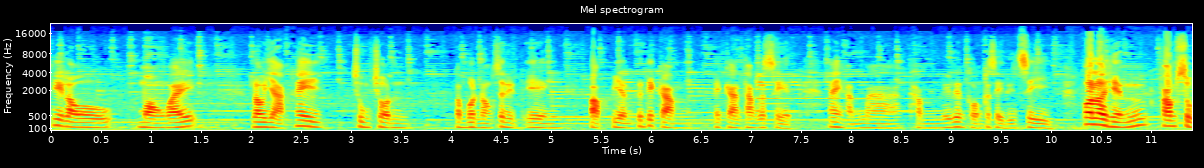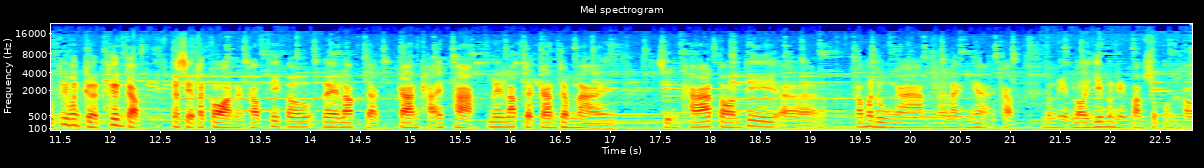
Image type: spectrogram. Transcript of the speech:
ที่เรามองไว้ เราอยากให้ชุมชนตำบลหนองสนิทเอง ปรับเปลี่ยนพฤติกรรมในการทำเกษตรให้หันมาทำในเรื่องของเกษตรอินทรีย์ เพราะเราเห็นความสุขที่มันเกิดขึ้นกับ เกษตรกรนะครับที่เขาได้รับจากการขายผัก ได้รับจากการจำหน่ายสินค้าตอนที่เขามาดูงานอะไรเงี้ยครับมันเห็นรอยยิ้มมันเห็นความสุขของเขา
